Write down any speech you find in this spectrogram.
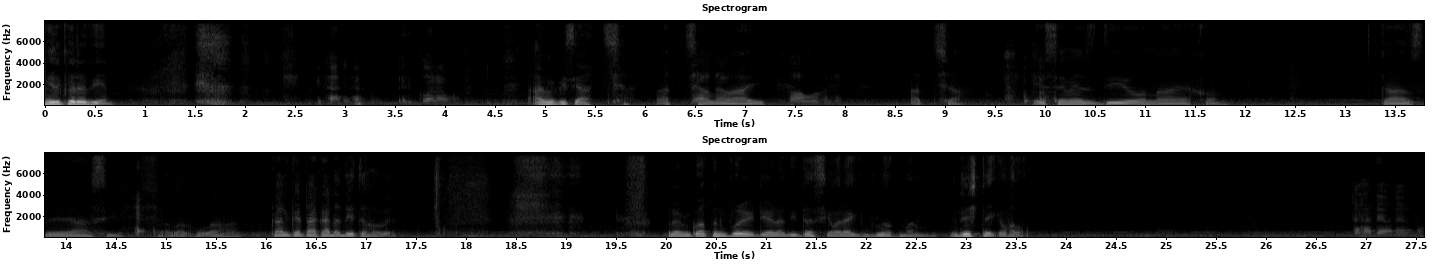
মিল করে দিয়েন। আমি বলছি আচ্ছা আচ্ছা। ভাই। আচ্ছা এস এম এস দিও না এখন। কাজে আসি পোলাহান কালকে টাকাটা দিতে হবে। ওরে আমি কতদিন পরে টিয়াটা দিতেছি আবার এক ব্লক মার রেস্টটাই ভালো। টাকা দেওয়া নেই না?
